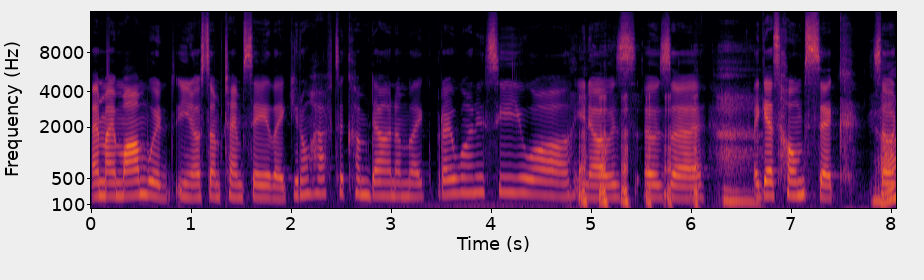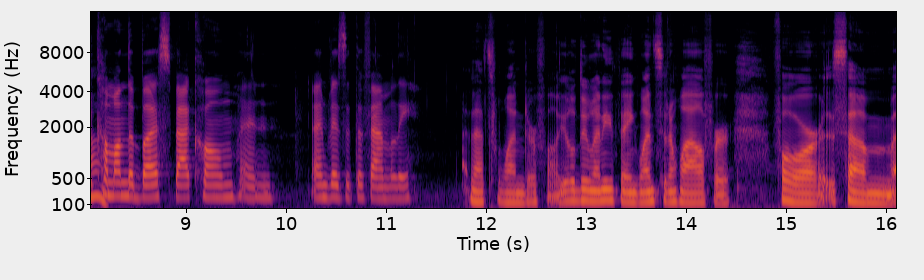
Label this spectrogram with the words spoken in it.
and my mom would you know sometimes say like you don't have to come down. I'm like, but I want to see you all. You know, it was it was uh, I guess homesick, so I'd come on the bus back home and and visit the family. That's wonderful. You'll do anything once in a while for for some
